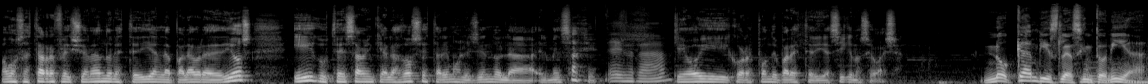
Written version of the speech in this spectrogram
Vamos a estar reflexionando en este día en la palabra de Dios y ustedes saben que a las 12 estaremos leyendo el mensaje es verdad. que hoy corresponde para este día, así que no se vayan. No cambies la sintonía.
